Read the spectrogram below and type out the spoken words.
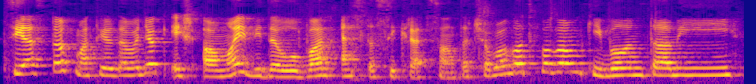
Sziasztok, Matilda vagyok, és a mai videóban ezt a Secret Santa csomagot fogom kibontani.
